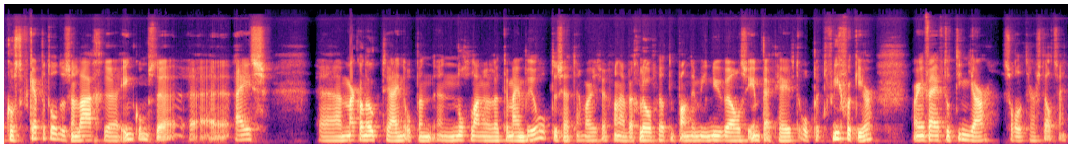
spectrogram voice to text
cost of capital, dus een laag inkomsten-eis. maar kan ook zijn op een, een nog langere termijn bril op te zetten. Waar je zegt van nou, we geloven dat de pandemie nu wel zijn impact heeft op het vliegverkeer. Maar in vijf tot tien jaar zal het hersteld zijn.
